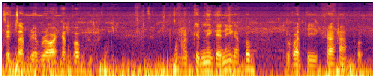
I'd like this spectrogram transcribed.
เสร็จสับเรียบร้อยครับผมสำหรับคลิปนี้แค่นี้ครับผม สวัสดีครับ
